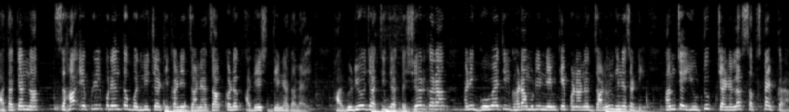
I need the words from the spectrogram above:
आता त्यांना सहा एप्रिल पर्यंत बदलीच्या ठिकाणी जाण्याचा कडक आदेश देण्यात आला आहे हा व्हिडिओ जास्तीत जास्त शेअर करा आणि गोव्यातील घडामोडी नेमकेपणानं जाणून घेण्यासाठी आमच्या यूट्यूब चॅनलला सबस्क्राईब करा.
